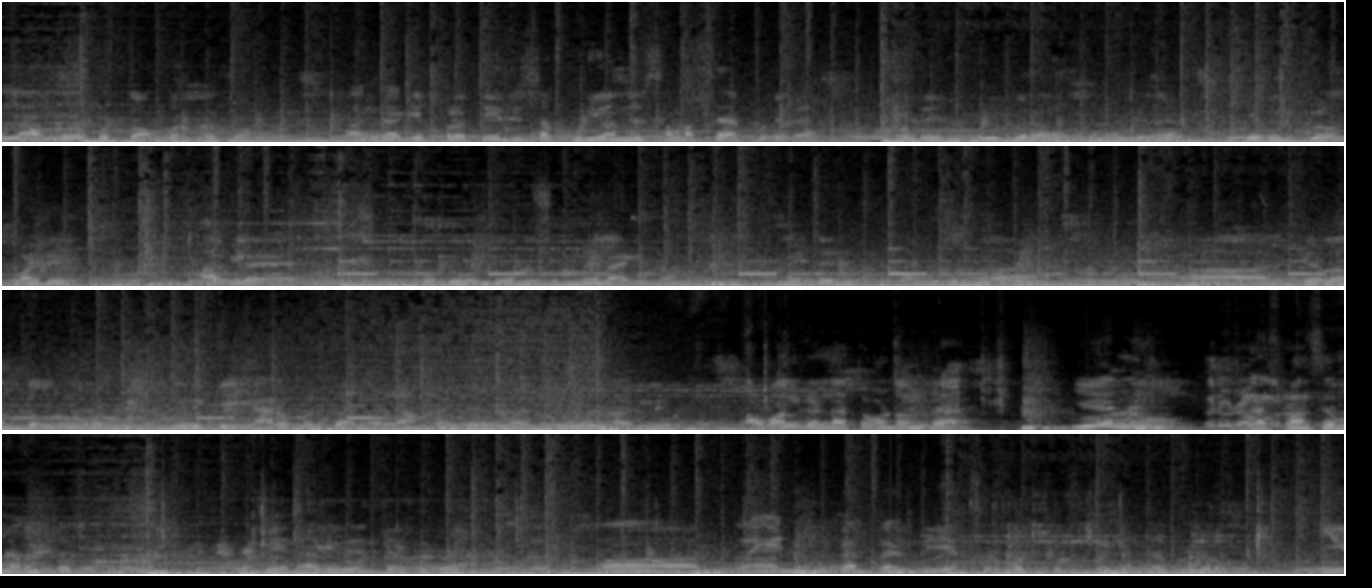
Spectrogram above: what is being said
ಎಲ್ಲ ಅಲ್ಲಿ ಹೋಗ್ಬಿಟ್ಟು ತೊಗೊಂಬರ್ಬೇಕು ಹಂಗಾಗಿ ಪ್ರತಿ ದಿವಸ ಕುಡಿಯೋ ನೀರು ಸಮಸ್ಯೆ ಆಗ್ಬಿಟ್ಟಿದೆ. ನೋಡಿ, ಈ ದುರವಸ್ಥೆನಲ್ಲಿದೆ ಇದನ್ನು ಕ್ಲೋಸ್ ಮಾಡಿ ಆಗಲೇ ಒಂದು ಒಂದು ವರ್ಷಕ್ಕೆ ಮೇಲಾಗಿದೆ. ಮೇಲೆ ಇಲ್ಲ ಇದನ್ನು ಕೇಳುವಂಥವ್ರು ಇದಕ್ಕೆ ಯಾರು ಬರ್ತಾ ಇಲ್ಲ ಗ್ರಾಮ ಪಂಚಾಯತ್ ಊರಾಗಲಿ ಅವಾಲ್ಗಳನ್ನ ತೊಗೊಂಡೋದ್ರೆ ಏನು ರೆಸ್ಪಾನ್ಸ್ ಜೊತೆಗೆ. ಏನಾಗಿದೆ ಅಂತ ಹೇಳ್ಬಿಟ್ಟು ಮುಖಾಂತರ ಇದು ಏನು ಸಪೋರ್ಟ್ ಕೊಡ್ಬೇಕಂತ ಹೇಳ್ಬಿಟ್ಟು ಈ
